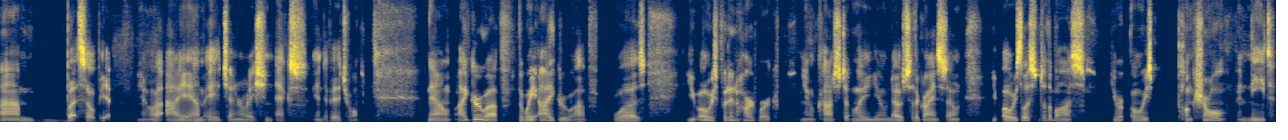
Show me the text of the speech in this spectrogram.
um, but so be it. You know, I am a Generation X individual. Now, I grew up the way I grew up was you always put in hard work, you know, constantly, you know, nose to the grindstone. You always listen to the boss. You're always punctual and neat.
